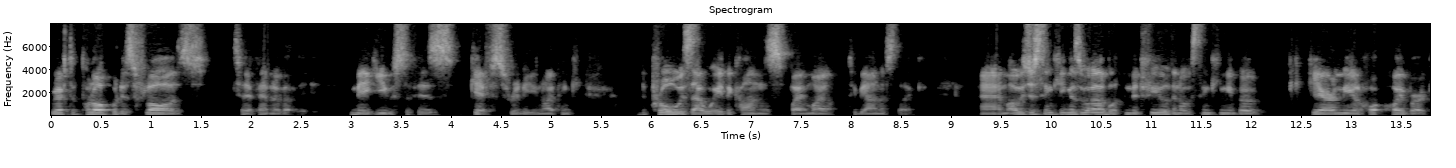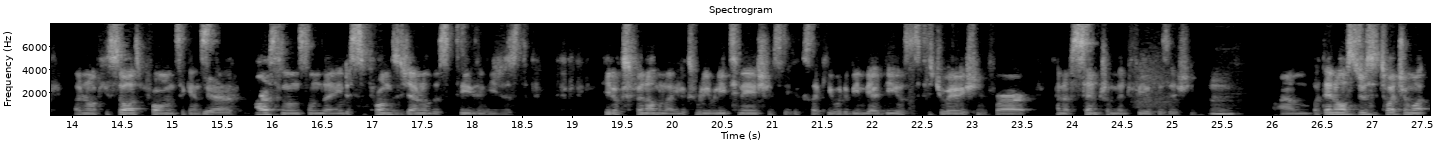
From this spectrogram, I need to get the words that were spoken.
we have to put up with his flaws to kind of make use of his gifts. Really, you know. I think the pros outweigh the cons by a mile. To be honest, like. Um, I was just thinking as well about the midfield, and I was thinking about Pierre Emile Højbjerg. I don't know if you saw his performance against Yeah. Arsenal on Sunday. He just performance in general this season. He just he looks phenomenal. He looks really, really tenacious. He looks like he would have been the ideal situation for our kind of central midfield position. Mm. Um, but then also just to touch on what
